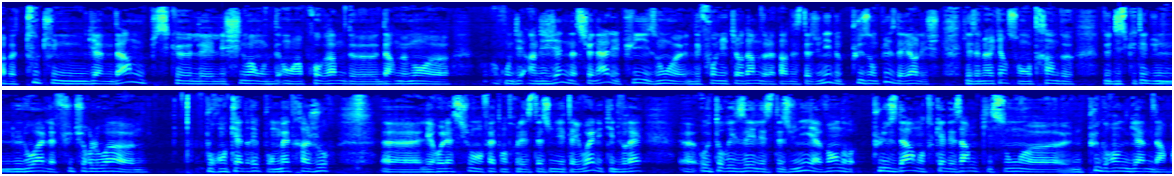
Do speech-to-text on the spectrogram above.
Ah bah, toute une gamme d'armes, puisque les, Chinois ont, un programme d'armement euh, qu'on dit indigène, national, et puis ils ont euh, des fournitures d'armes de la part des États-Unis. De plus en plus, d'ailleurs, les, les, Américains sont en train de, de discuter d'une loi, de la future loi. Euh, pour encadrer, pour mettre à jour euh, les relations entre les États-Unis et Taïwan et qui devrait euh, autoriser les États-Unis à vendre plus d'armes, en tout cas des armes qui sont euh, une plus grande gamme d'armes.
